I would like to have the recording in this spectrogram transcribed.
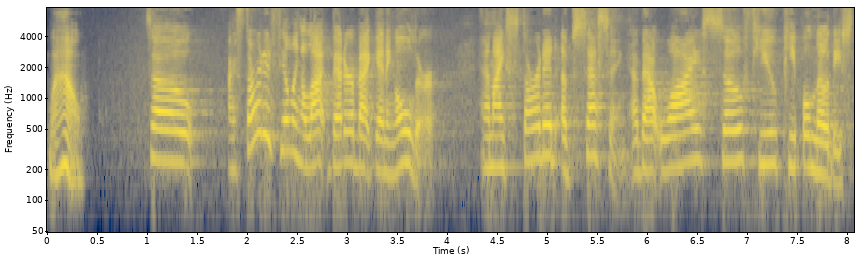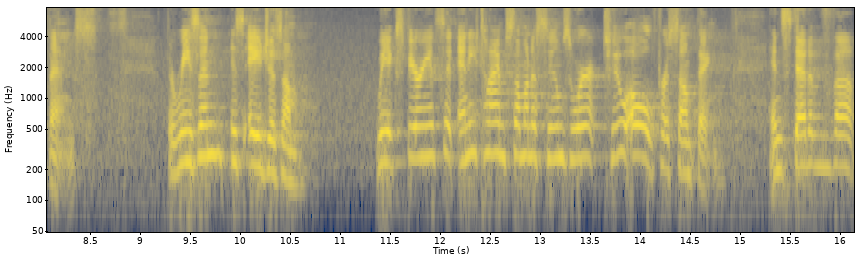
Wow. So I started feeling a lot better about getting older, and I started obsessing about why so few people know these things. The reason is ageism. We experience it anytime someone assumes we're too old for something instead of uh,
